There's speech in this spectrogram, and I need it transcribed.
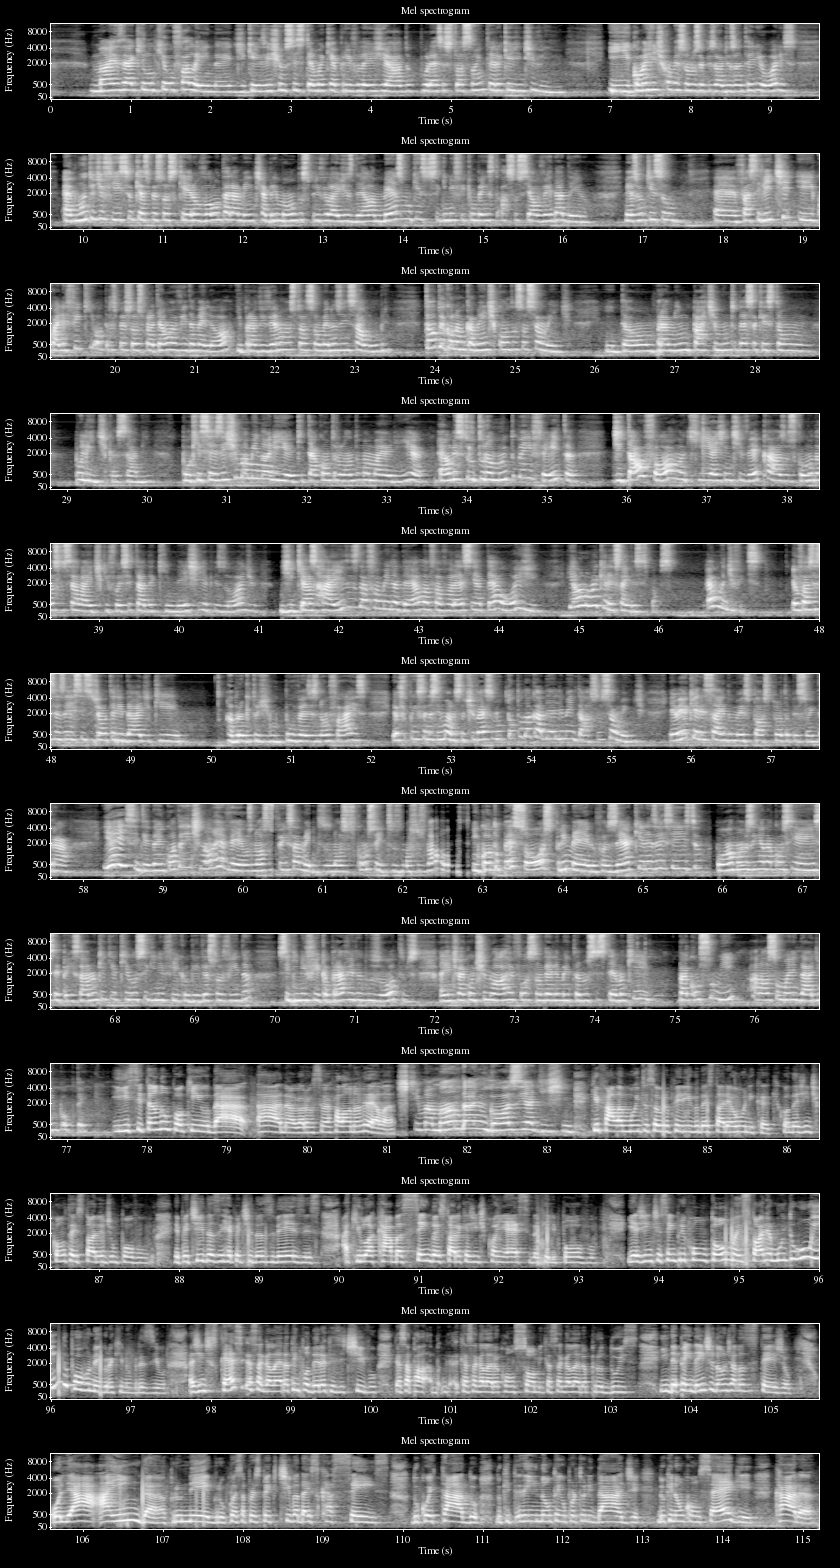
Mas é aquilo que eu falei, né? De que existe um sistema que é privilegiado por essa situação inteira que a gente vive. E como a gente começou nos episódios anteriores, é muito difícil que as pessoas queiram voluntariamente abrir mão dos privilégios dela, mesmo que isso signifique um bem-estar social verdadeiro. Mesmo que isso é, facilite e qualifique outras pessoas para ter uma vida melhor e para viver numa situação menos insalubre, tanto economicamente quanto socialmente. Então, para mim, parte muito dessa questão política, sabe? Porque se existe uma minoria que está controlando uma maioria, é uma estrutura muito bem feita, de tal forma que a gente vê casos como o da Socialite, que foi citada aqui neste episódio, de que as raízes da família dela favorecem até hoje E ela não vai querer sair desse espaço. É muito difícil. Eu faço esse exercício de alteridade que a branquitude por vezes não faz. Eu fico pensando assim, mano, se eu estivesse no topo da cadeia alimentar socialmente, eu ia querer sair do meu espaço para outra pessoa entrar? E é isso, entendeu? Enquanto a gente não revê os nossos pensamentos, os nossos conceitos, os nossos valores, enquanto pessoas, primeiro, fazer aquele exercício, pôr a mãozinha na consciência e pensar no que, que aquilo significa, o que, que a sua vida significa para a vida dos outros, a gente vai continuar reforçando e alimentando um sistema que vai consumir a nossa humanidade em pouco tempo. E citando um pouquinho da. Ah, não, agora você vai falar o nome dela. Shimamanda Ngozi Adichie. Que fala muito sobre o perigo da história única. Que quando a gente conta a história de um povo repetidas e repetidas vezes, aquilo acaba sendo a história que a gente conhece daquele povo. E a gente sempre contou uma história muito ruim do povo negro aqui no Brasil. A gente esquece que essa galera tem poder aquisitivo, que essa, que essa galera consome, que essa galera produz, independente de onde elas estejam. Olhar ainda pro negro negro com essa perspectiva da escassez, do coitado, do que tem, não tem oportunidade, do que não consegue, cara,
